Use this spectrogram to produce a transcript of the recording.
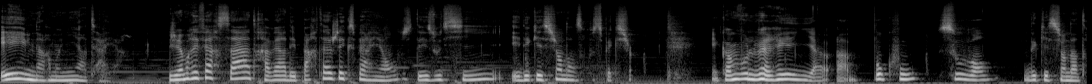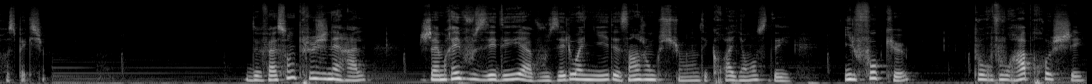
et une harmonie intérieure. J'aimerais faire ça à travers des partages d'expériences, des outils et des questions d'introspection. Et comme vous le verrez, il y a beaucoup, souvent, de questions d'introspection. De façon plus générale, j'aimerais vous aider à vous éloigner des injonctions, des croyances, des il faut que, pour vous rapprocher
